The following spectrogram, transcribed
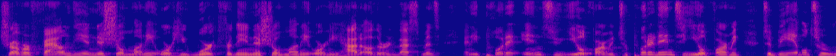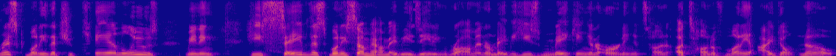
Trevor found the initial money, or he worked for the initial money, or he had other investments, and he put it into yield farming, to put it into yield farming, to be able to risk money that you can lose. Meaning he saved this money somehow. Maybe he's eating ramen, or maybe he's making and earning a ton, a ton of money. I don't know.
